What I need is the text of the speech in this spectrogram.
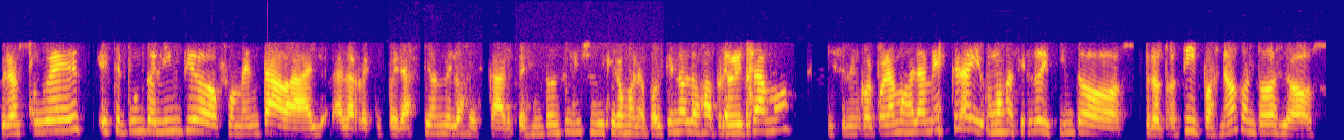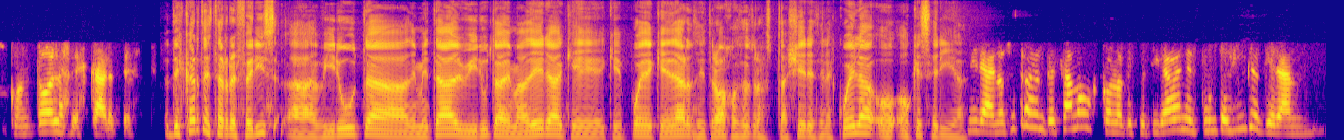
pero a su vez este punto limpio fomentaba a la recuperación de los descartes. Entonces ellos dijeron, bueno, ¿por qué no los aprovechamos y se lo incorporamos a la mezcla y vamos haciendo distintos prototipos, ¿no? Con todos los con todos los descartes. ¿Descartes te referís a viruta de metal, viruta de madera que, puede quedar de trabajos de otros talleres de la escuela o, qué sería? Mira, nosotros empezamos con lo que se tiraba en el punto limpio, que eran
